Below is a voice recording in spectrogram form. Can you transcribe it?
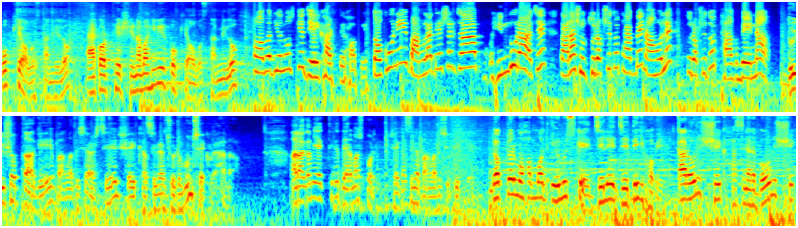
পক্ষে অবস্থান নিল এক অর্থে সেনাবাহিনীর পক্ষে অবস্থান নিল। মোহাম্মদ ইউনুসকে জেল খাটতে হবে। তখনই বাংলাদেশের যা হিন্দুরা আছে তারা সুরক্ষিত থাকবে না হলে সুরক্ষিত থাকবে না। দুই সপ্তাহ আগে বাংলাদেশে আসছে শেখ হাসিনার ছোট বোন শেখ রেহানা। আর আগামী এক থেকে দেড় মাস পরে শেখ হাসিনা বাংলাদেশে ফিরবে। ডক্টর মোহাম্মদ ইউনুসকে জেলে যেতেই হবে কারণ শেখ হাসিনার বোন শেখ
